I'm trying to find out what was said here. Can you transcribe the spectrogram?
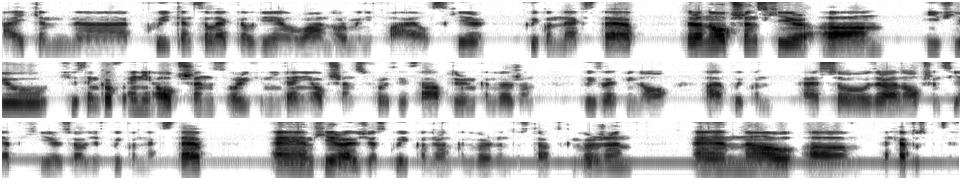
I can uh, click and select LVM one or many files here. Click on next tab. There are no options here. Um, if you if you think of any options or if you need any options for this app during conversion, please let me know. I'll click on uh, so there are no options yet here, so I'll just click on next step. And here I'll just click on run conversion to start conversion. And now um, I have to specify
